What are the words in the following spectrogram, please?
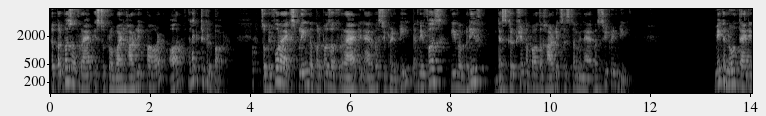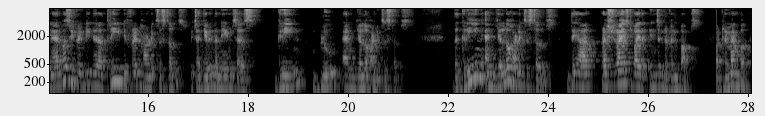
The purpose of RAT is to provide hydraulic power or electrical power. So before I explain the purpose of RAT in Airbus 320, let me first give a brief description about the hydraulic system in Airbus 320. Make a note that in Airbus 320 there are three different hydraulic systems which are given the names as green, blue and yellow hydraulic systems. The green and yellow hydraulic systems, they are pressurized by the engine driven pumps. But remember,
